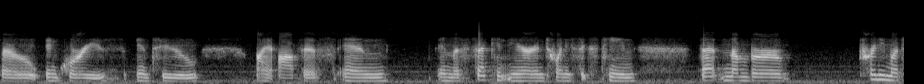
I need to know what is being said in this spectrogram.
so inquiries into my office. And in the second year in 2016, that number pretty much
